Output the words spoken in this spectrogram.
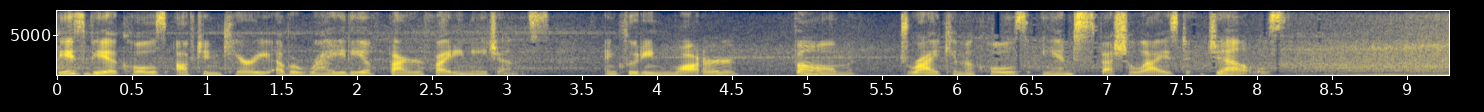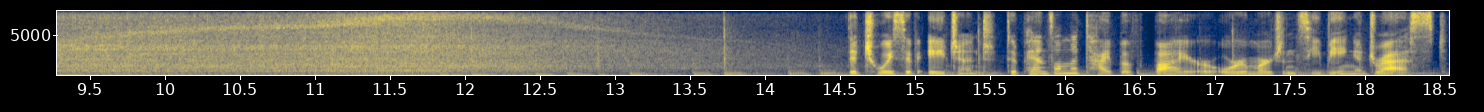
These vehicles often carry a variety of firefighting agents, including water, foam, dry chemicals, and specialized gels. The choice of agent depends on the type of fire or emergency being addressed.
